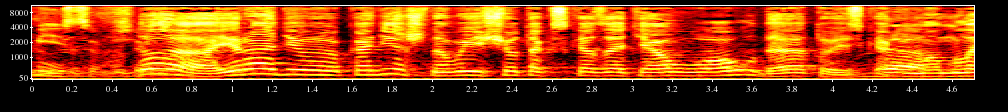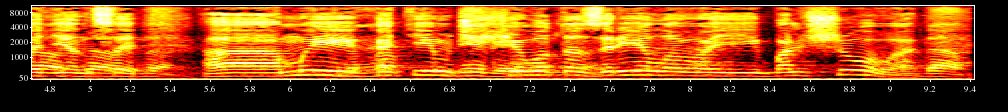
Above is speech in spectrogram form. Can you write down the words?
месяцев. Всего. Да, и радио, конечно, вы еще, так сказать, ау-ау, да, то есть как да, младенцы, да, да, да. а мы Но хотим чего-то зрелого и большого. Да.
